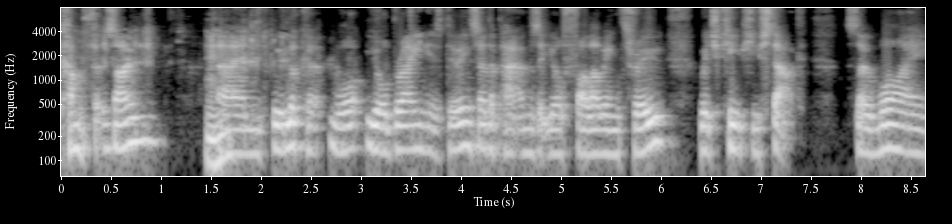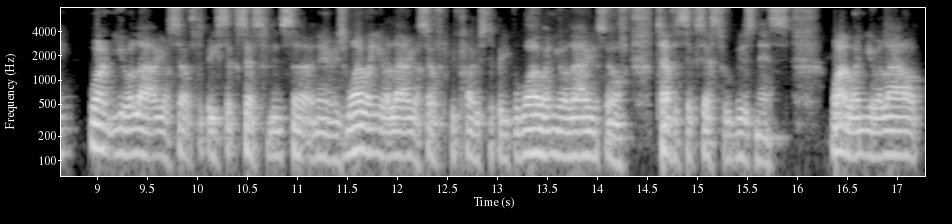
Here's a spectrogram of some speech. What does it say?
comfort zone. Mm-hmm. And we look at what your brain is doing, so the patterns that you're following through, which keeps you stuck. So why won't you allow yourself to be successful in certain areas? Why won't you allow yourself to be close to people? Why won't you allow yourself to have a successful business? Why won't you allow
